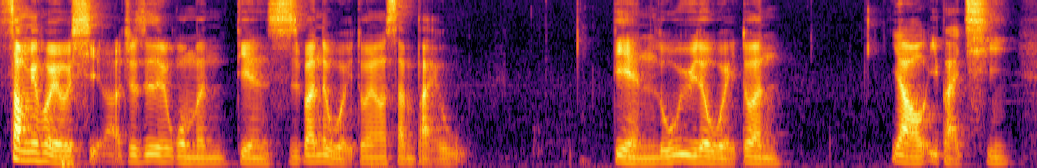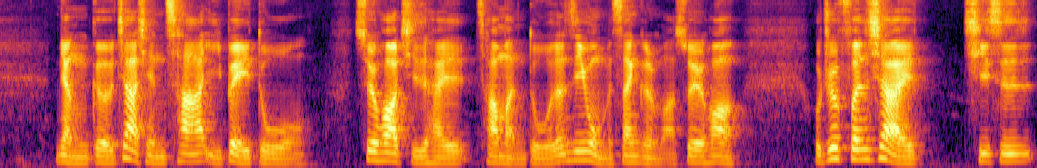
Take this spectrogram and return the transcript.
上面会有写啊，就是我们点石斑的尾段要三百五。点鲈鱼的尾段要一百七，两个价钱差一倍多，所以话其实还差蛮多。但是因为我们三个人嘛，所以话我觉得分下来其实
